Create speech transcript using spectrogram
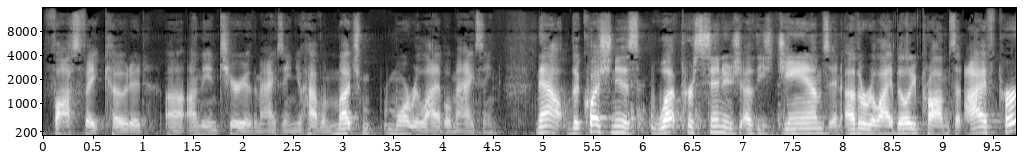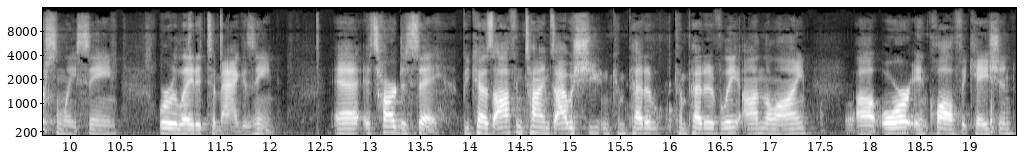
phosphate coated uh, on the interior of the magazine. You'll have a much more reliable magazine. Now, the question is, what percentage of these jams and other reliability problems that I've personally seen were related to magazine? Uh, it's hard to say because oftentimes I was shooting competitive, competitively on the line uh, or in qualification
